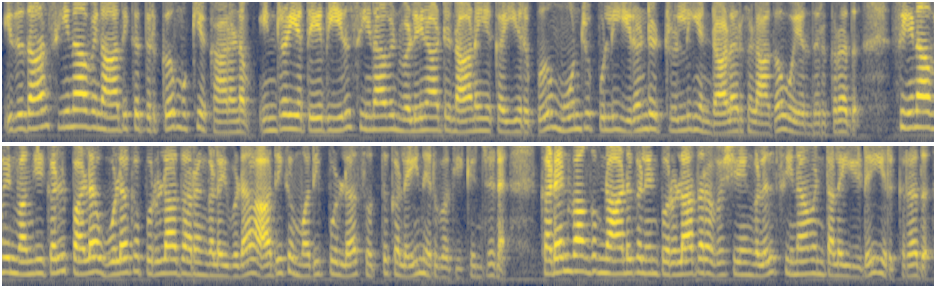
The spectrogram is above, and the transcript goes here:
இதுதான் சீனாவின் ஆதிக்கத்திற்கு முக்கிய காரணம். இன்றைய தேதியில் சீனாவின் வெளிநாட்டு நாணய கையிருப்பு மூன்று புள்ளி இரண்டு டிரில்லியன் டாலர்களாக உயர்ந்திருக்கிறது. சீனாவின் வங்கிகள் பல உலக பொருளாதாரங்களை விட அதிக மதிப்புள்ள சொத்துக்களை நிர்வகிக்கின்றன. கடன் வாங்கும் நாடுகளின் பொருளாதார விஷயங்களில் சீனாவின் தலையீடு இருக்கிறது.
